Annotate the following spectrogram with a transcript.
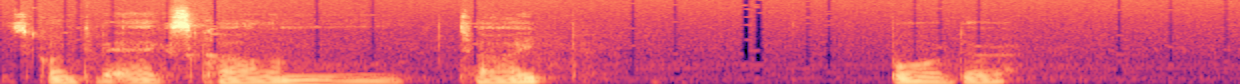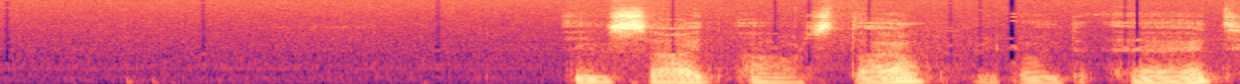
It's going to be X column type, border. Inside our style, we're going to add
